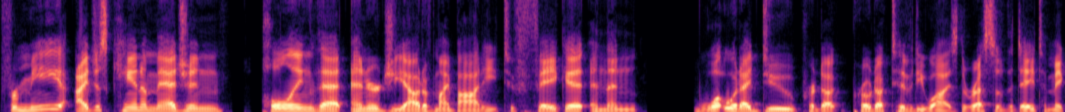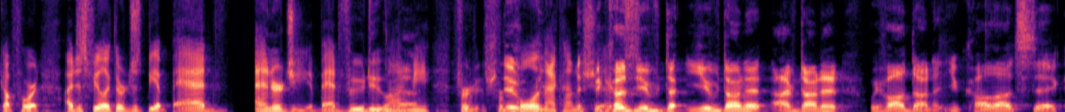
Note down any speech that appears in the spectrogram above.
For me, I just can't imagine pulling that energy out of my body to fake it, and then what would I do product productivity wise the rest of the day to make up for it? I just feel like there would just be a bad energy, a bad voodoo on Yeah. me for for Dude, pulling that kind of shit. because you've do- you've done it. I've done it. We've all done it. You call out sick,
